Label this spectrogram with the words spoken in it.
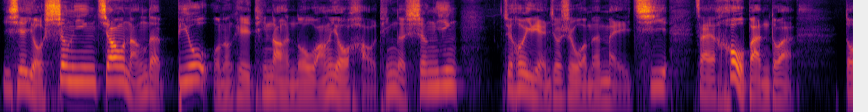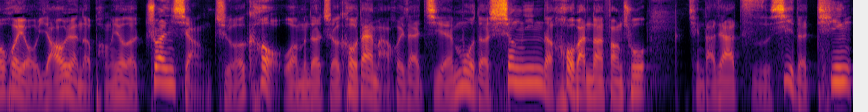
一些有声音胶囊的 Biu，我们可以听到很多网友好听的声音。最后一点就是我们每期在后半段都会有遥远的朋友的专享折扣，我们的折扣代码会在节目的声音的后半段放出，请大家仔细的听。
